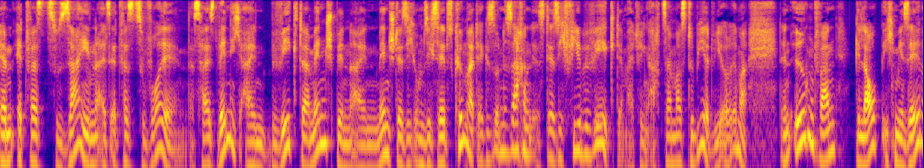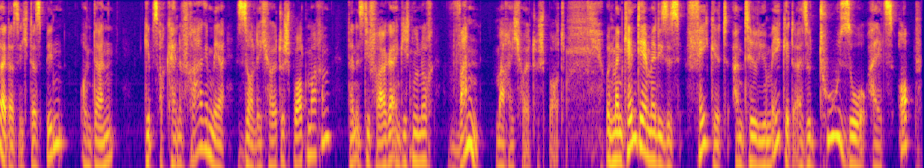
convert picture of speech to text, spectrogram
ähm, etwas zu sein, als etwas zu wollen. Das heißt, wenn ich ein bewegter Mensch bin, ein Mensch, der sich um sich selbst kümmert, der gesunde Sachen ist, der sich viel bewegt, der meinetwegen achtsam masturbiert, wie auch immer, denn irgendwann glaube ich mir selber, dass ich das bin und dann gibt es auch keine Frage mehr, soll ich heute Sport machen? Dann ist die Frage eigentlich nur noch, wann mache ich heute Sport? Und man kennt ja immer dieses Fake it until you make it, also tu so als ob,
